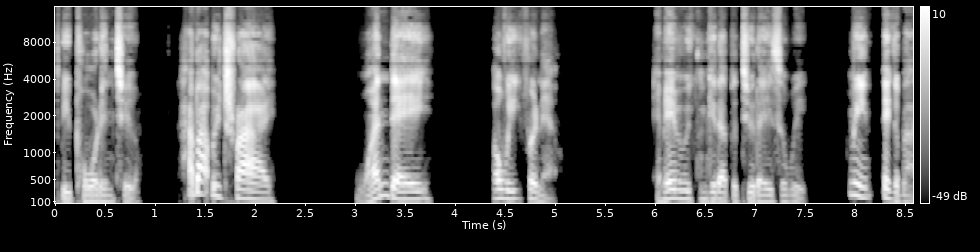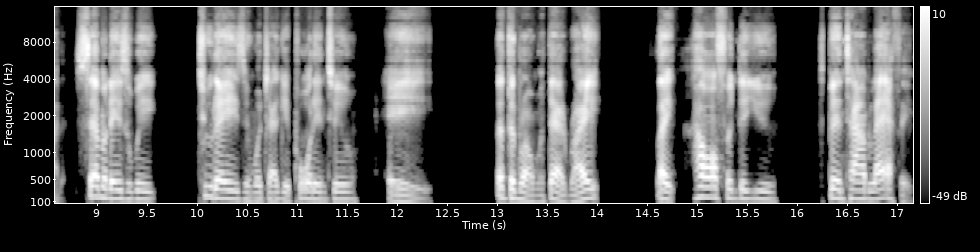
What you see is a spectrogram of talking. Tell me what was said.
to be poured into. How about we try one day a week for now? And maybe we can get up to two days a week. I mean, think about it seven days a week, two days in which I get poured into. Hey, nothing wrong with that, right? Like, how often do you spend time laughing?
